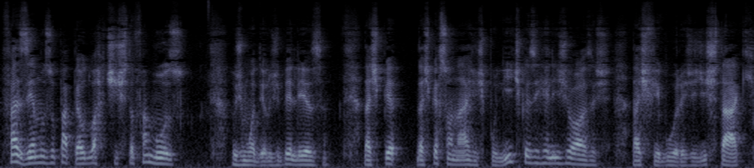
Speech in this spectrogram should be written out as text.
fazemos o papel do artista famoso, dos modelos de beleza, das, pe das personagens políticas e religiosas, das figuras de destaque,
